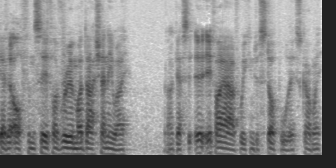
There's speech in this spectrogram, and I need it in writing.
get it off and see if I've ruined my dash anyway. I guess if I have, we can just stop all this, can't we?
